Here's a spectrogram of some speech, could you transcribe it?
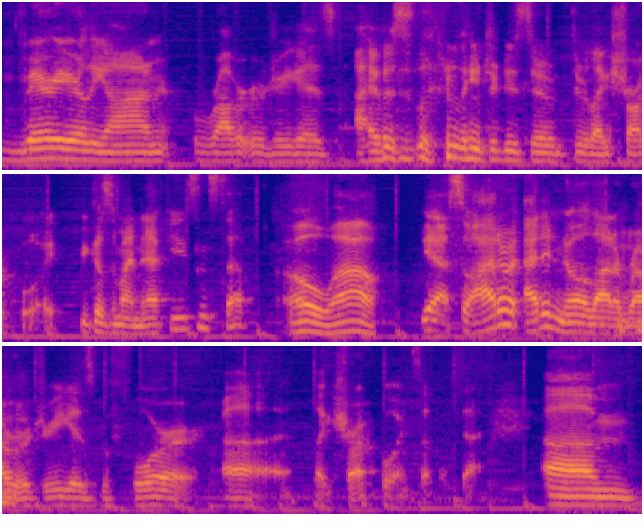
very early on, Robert Rodriguez. I was literally introduced to him through like Shark Boy because of my nephews and stuff. Oh wow. Yeah, so I don't I didn't know a lot of Robert Rodriguez before uh like Shark Boy and stuff like that. Um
